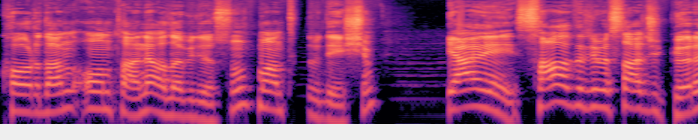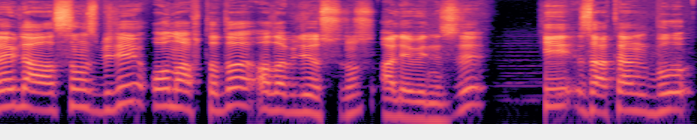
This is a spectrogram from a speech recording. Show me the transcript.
kordan 10 tane alabiliyorsunuz. Mantıklı bir değişim. Yani sadece ve sadece görevle alsanız bile 10 haftada alabiliyorsunuz alevinizi. Ki zaten bu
